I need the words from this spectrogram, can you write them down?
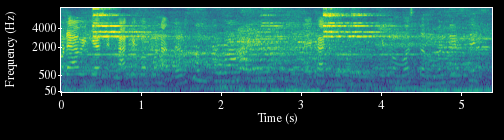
આપણે આવી ગયા છે ખાકી બાપુના દર્શન કરવા. ખાકી બાપાનું કેટલું મસ્તનું મંદિર છે.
